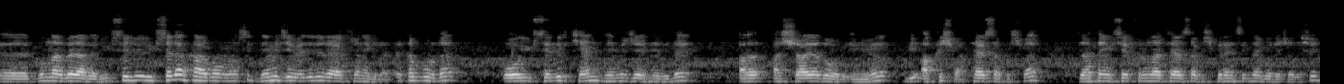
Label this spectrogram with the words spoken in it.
Ee, bunlar beraber yükseliyor. Yükselen karbon monoksit demir cevheriyle reaksiyona girer. E tabi burada o yükselirken demir cevheri de aşağıya doğru iniyor. Bir akış var, ters akış var. Zaten yüksek fırınlar ters akış prensibine göre çalışır.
